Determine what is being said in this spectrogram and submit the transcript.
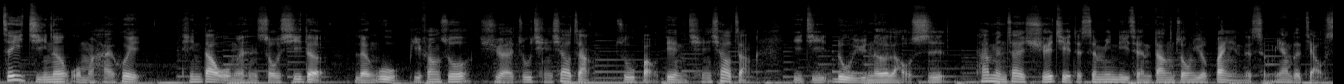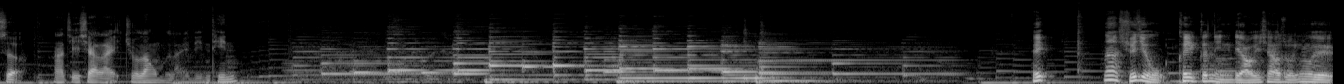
这一集呢，我们还会听到我们很熟悉的人物，比方说许海珠前校长、珠宝店前校长以及陆云儿老师，他们在学姐的生命历程当中又扮演了什么样的角色？那接下来就让我们来聆听。哎，那学姐，我可以跟您聊一下，说，因为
